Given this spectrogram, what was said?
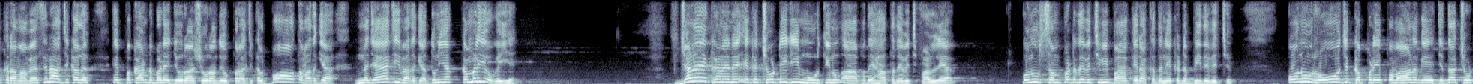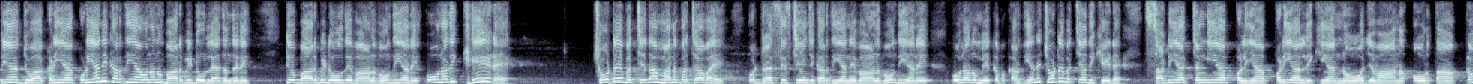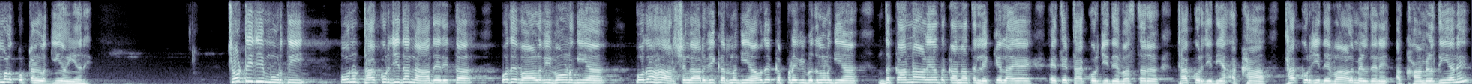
ਕਰਾਵਾਂ। ਵੈਸੇ ਨਾ ਅੱਜ ਕੱਲ ਇਹ ਪਖੰਡ ਬੜੇ ਜ਼ੋਰਾਂ ਸ਼ੋਰਾਂ ਦੇ ਉੱਪਰ ਅੱਜ ਕੱਲ ਬਹੁਤ ਵੱਧ ਗਿਆ, ਨਜਾਇਜ਼ ਹੀ ਵੱਧ ਗਿਆ, ਦੁਨੀਆ ਕਮਲੀ ਹੋ ਗਈ ਹੈ। ਜਣੇ ਖਣੇ ਨੇ ਇੱਕ ਛੋਟੀ ਜੀ ਮੂਰਤੀ ਨੂੰ ਆਪ ਦੇ ਹੱਥ ਦੇ ਵਿੱਚ ਫੜ ਲਿਆ। ਉਹਨੂੰ ਸੰਪਟ ਦੇ ਵਿੱਚ ਵੀ ਪਾ ਕੇ ਰੱਖਦੇ ਨੇ ਇੱਕ ਡੱਬੀ ਦੇ ਵਿੱਚ। ਉਹਨੂੰ ਰੋਜ਼ ਕੱਪੜੇ ਪਵਾਣਗੇ, ਜਿੱਦਾਂ ਛੋਟੀਆਂ ਜਵਾਕੜੀਆਂ ਕੁੜੀਆਂ ਨਹੀਂ ਕਰਦੀਆਂ, ਉਹਨਾਂ ਨੂੰ ਬਾਰਬੀ ਡੋਲ ਲੈ ਦਿੰਦੇ ਨੇ ਤੇ ਉਹ ਬਾਰਬੀ ਡੋਲ ਦੇ ਵਾਲ ਵਾਹੁੰਦੀਆਂ ਨੇ। ਉਹ ਉਹਨਾਂ ਦੀ ਖੇਡ ਹੈ। ਛੋਟੇ ਬੱਚੇ ਦਾ ਮਨ ਪਰਚਾਵਾ ਹੈ। ਉਹ ਡਰੈਸਸ ਚੇਂਜ ਕਰਦੀਆਂ ਨੇ, ਵਾਲ ਵਾਹੁੰਦੀਆਂ ਨੇ, ਉਹਨਾਂ ਨੂੰ ਮੇਕਅਪ ਕਰਦੀਆਂ ਨੇ, ਛੋਟੇ ਬੱਚਿਆਂ ਦੀ ਖੇਡ ਹੈ। ਸਾਡੀਆਂ ਚੰਗੀਆਂ ਭਲੀਆਂ ਪੜੀਆਂ ਲਿਖੀਆਂ ਨੌਜਵਾਨ ਔਰਤਾਂ ਕਮਲ ਕੁੱਟਣ ਲੱਗੀਆਂ ਹੋਈਆਂ ਨੇ। ਛੋਟੀ ਜੀ ਮੂਰਤੀ, ਉਹਨੂੰ ਠਾਕੁਰ ਜੀ ਦਾ ਨਾਂ ਦੇ ਦਿੱਤਾ, ਉਹਦੇ ਵਾਲ ਵੀ ਵਾਹੁਣਗੀਆਂ, ਉਹਦਾ ਹਾਰ ਸ਼ਿੰਗਾਰ ਵੀ ਕਰਨਗੀਆਂ, ਉਹਦੇ ਕੱਪੜੇ ਵੀ ਬਦਲਣਗੀਆਂ, ਦੁਕਾਨਾਂ ਵਾਲਿਆਂ ਦੁਕਾਨਾਂ ਤੇ ਲਿਖ ਕੇ ਲਾਇਆ ਇੱਥੇ ਠਾਕੁਰ ਜੀ ਦੇ ਵਸਤਰ, ਠਾਕੁਰ ਜੀ ਦੀਆਂ ਅੱਖਾਂ, ਠਾਕੁਰ ਜੀ ਦੇ ਵਾਲ ਮਿਲਦੇ ਨੇ, ਅੱਖਾਂ ਮਿਲਦੀਆਂ ਨੇ।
